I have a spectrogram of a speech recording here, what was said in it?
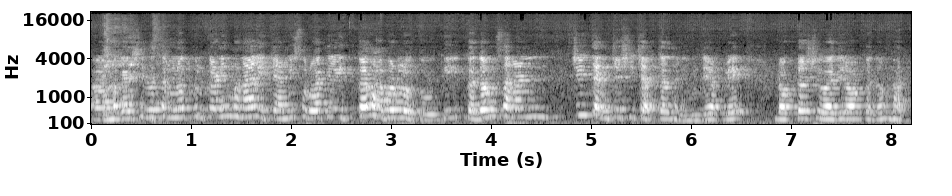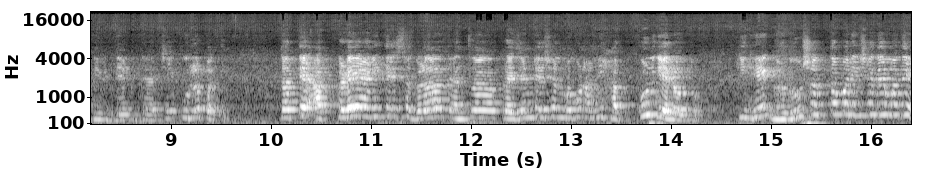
मगाशी जसं विनोद कुलकर्णी म्हणाले की आम्ही सुरुवातीला इतकं घाबरलो होतो की कदम सरांची त्यांच्याशी चर्चा झाली. म्हणजे आपले डॉक्टर शिवाजीराव कदम भारतीय विद्यापीठाचे कुलपती. तर ते आकडे आणि ते सगळं त्यांचं प्रेझेंटेशन बघून आम्ही हपकून गेलो होतो की हे घडू शकतं परिषदेमध्ये.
